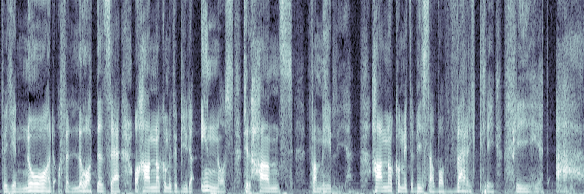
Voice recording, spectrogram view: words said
för att ge nåd och förlåtelse och han har kommit för att bjuda in oss till hans familj. Han har kommit att visa vad verklig frihet är.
